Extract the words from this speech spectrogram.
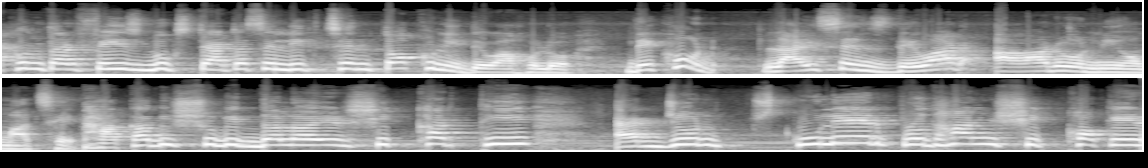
এখন তার ফেসবুক স্ট্যাটাসে লিখছেন, তখনই দেওয়া হলো। দেখুন লাইসেন্স দেওয়ার আরও নিয়ম আছে। ঢাকা বিশ্ববিদ্যালয়ের শিক্ষার্থী একজন স্কুলের প্রধান শিক্ষকের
